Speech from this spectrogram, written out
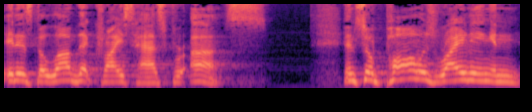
It is the love that Christ has for us. And so Paul is writing in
